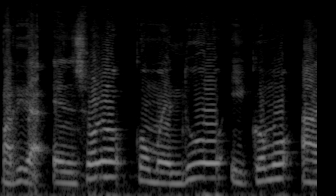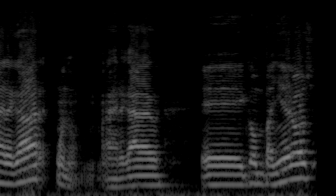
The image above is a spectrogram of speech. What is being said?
partida en solo como en dúo y cómo agregar, bueno, agregar eh, compañeros,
